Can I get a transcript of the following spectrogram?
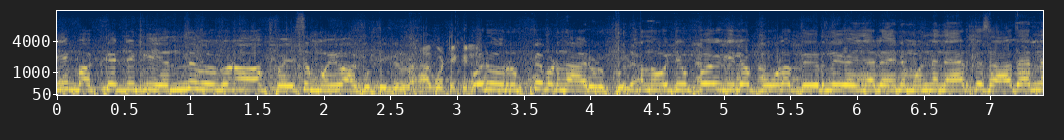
ഈ ബക്കറ്റിക്ക് എന്ത് വീകണോ ആ പൈസ മുഴുവൻ ആ കുട്ടിക്കുള്ള. ആ കുട്ടിക്കുള്ള. ഒരു ഉറുപ്പ് ഇവിടുന്ന് ആരും എടുക്കില്ല നൂറ്റി മുപ്പത് കിലോ പൂള തീർന്നു കഴിഞ്ഞാൽ അതിന് മുന്നേ നേരത്തെ സാധാരണ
